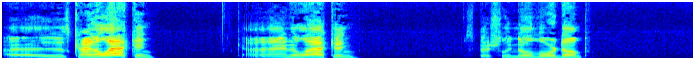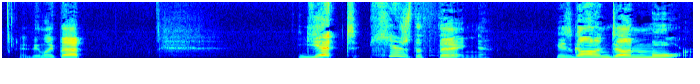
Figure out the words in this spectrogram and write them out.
uh, it's kind of lacking. Kind of lacking. Especially no lore dump. Anything like that. Yet, here's the thing. He's gone and done more.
